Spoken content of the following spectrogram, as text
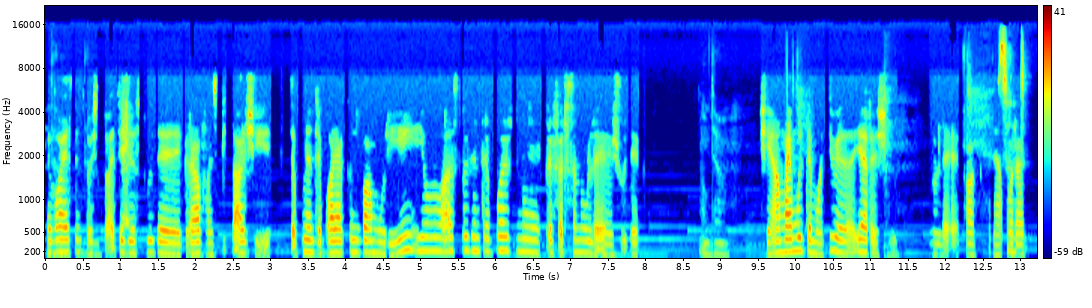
cineva da, este într-o da. situație destul de gravă în spital și se pune întrebarea când va muri, eu astfel de întrebări nu prefer să nu le judec. Da. Și am mai multe motive, iarăși nu le fac neapărat. Sunt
